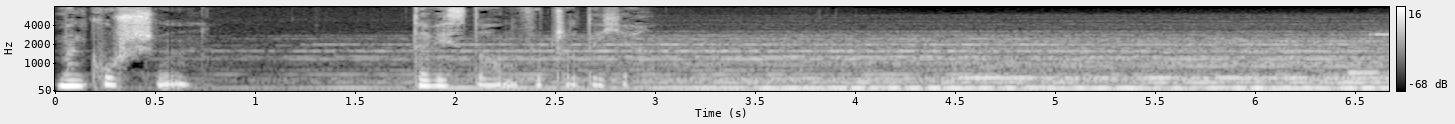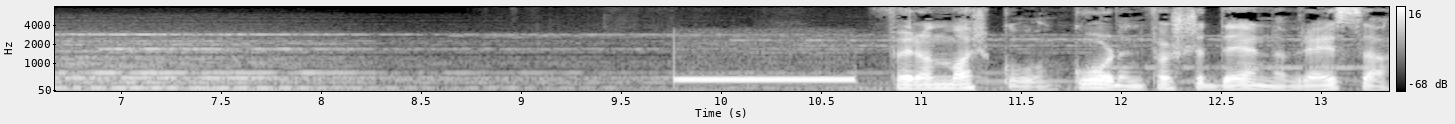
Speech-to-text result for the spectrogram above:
Men hvordan, det visste han fortsatt ikke. For han Marco går den første delen av reisa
